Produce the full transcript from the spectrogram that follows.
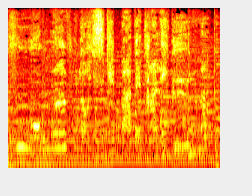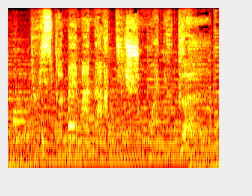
Vous, au moins, vous ne risquez pas d'être un légume, puisque même un artichaut a du cœur.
